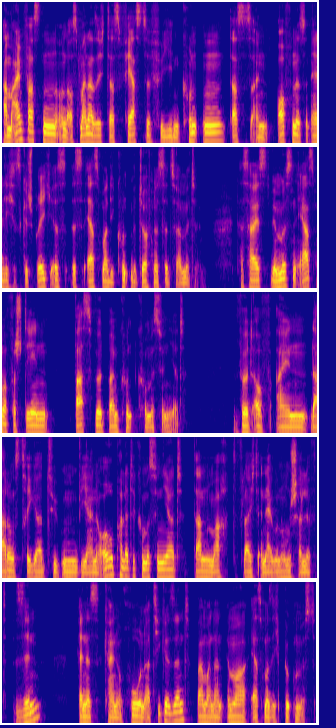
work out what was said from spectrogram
Am einfachsten und aus meiner Sicht das Fairste für jeden Kunden, dass es ein offenes und ehrliches Gespräch ist, ist erstmal die Kundenbedürfnisse zu ermitteln. Das heißt, wir müssen erstmal verstehen, was wird beim Kunden kommissioniert. Wird auf einen Ladungsträgertypen wie eine Europalette kommissioniert, dann macht vielleicht ein ergonomischer Lift Sinn, wenn es keine hohen Artikel sind, weil man dann immer erstmal sich bücken müsste.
